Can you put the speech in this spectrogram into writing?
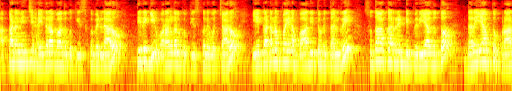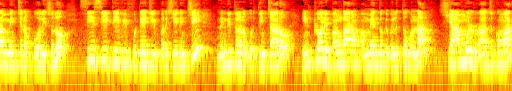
అక్కడ నుంచి హైదరాబాద్కు తీసుకువెళ్ళారు. తిరిగి వరంగల్కు తీసుకుని వచ్చారు. ఈ ఘటనపైన బాధితుడు తండ్రి సుధాకర్ రెడ్డి ఫిర్యాదుతో దర్యాప్తు ప్రారంభించిన పోలీసులు సీసీటీవీ ఫుటేజీ పరిశీలించి నిందితులను గుర్తించారు. ఇంట్లోని బంగారం అమ్మేందుకు వెళుతూ ఉన్న శ్యాముల్ రాజకుమార్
